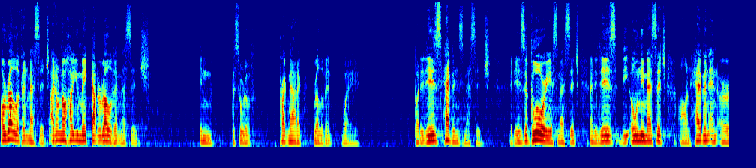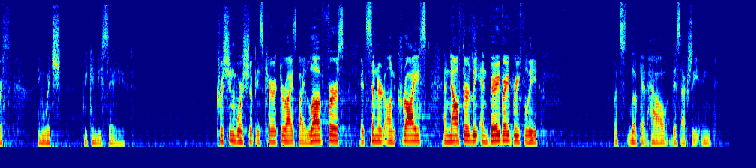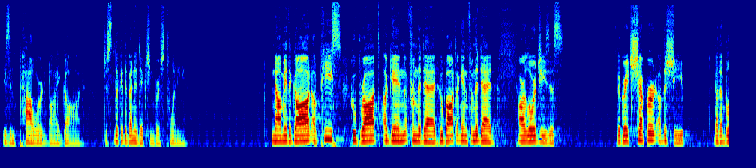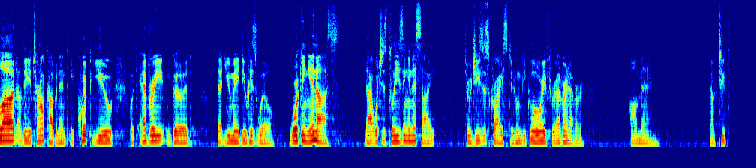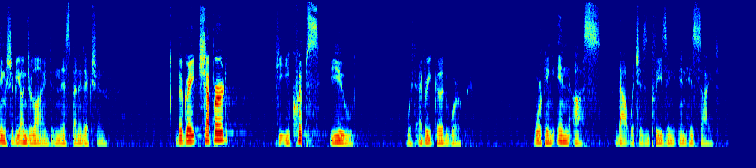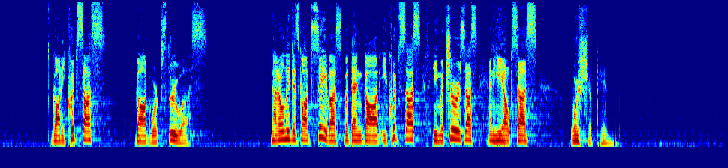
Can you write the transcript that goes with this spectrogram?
a relevant message. I don't know how you make that a relevant message in the sort of pragmatic, relevant way. But it is heaven's message. It is a glorious message, and it is the only message on heaven and earth in which we can be saved. Christian worship is characterized by love first, it's centered on Christ, and now, thirdly, and very, very briefly, let's look at how this actually in, is empowered by God. Just look at the benediction, verse 20. Now may the God of peace, who brought again from the dead, who bought again from the dead our Lord Jesus, the great shepherd of the sheep, by the blood of the eternal covenant, equip you with every good that you may do his will, working in us that which is pleasing in his sight, through Jesus Christ, to whom be glory forever and ever. Amen. Now, two things should be underlined in this benediction. The great shepherd he equips you with every good work, working in us that which is pleasing in His sight. God equips us, God works through us. Not only does God save us, but then God equips us, He matures us, and He helps us worship Him.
